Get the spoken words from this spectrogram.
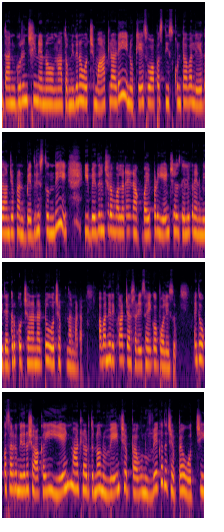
దాని గురించి నేను నాతో మిథున వచ్చి మాట్లాడి నువ్వు కేసు వాపస్ తీసుకుంటావా లేదా అని చెప్పి నన్ను బెదిరిస్తుంది. ఈ బెదిరించడం వల్లనే నాకు భయపడి ఏం చేయాలో తెలియక నేను మీ దగ్గరకు వచ్చానన్నట్టు చెప్తుంది అనమాట అవన్నీ రికార్డ్ చేస్తాడు ఈ సైకో పోలీసు. అయితే ఒక్కసారిగా మిథున షాక్ అయ్యి ఏం మాట్లాడుతున్నావు? నువ్వేం చెప్పావు? నువ్వే కదా చెప్పావు వచ్చి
